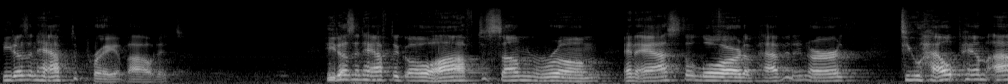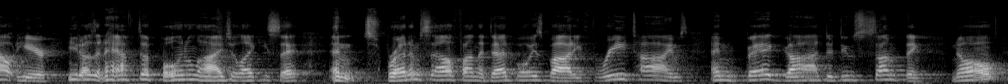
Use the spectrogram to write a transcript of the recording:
He doesn't have to pray about it. He doesn't have to go off to some room and ask the Lord of heaven and earth to help him out here. He doesn't have to pull an Elijah, like he said, and spread himself on the dead boy's body three times and beg God to do something. No,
